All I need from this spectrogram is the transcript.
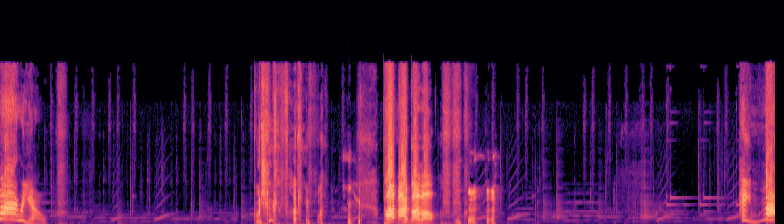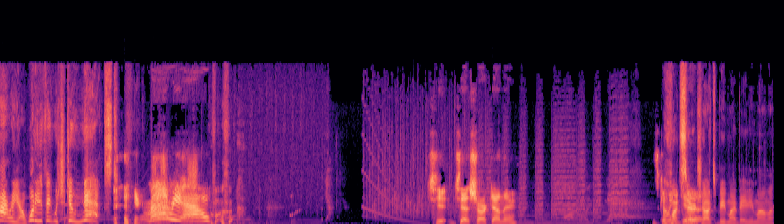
Mario! Would you fucking pop my bubble? Hey, Mario! What do you think we should do next? Mario! see, see that shark down there? He's I gonna want Sarah it. Chalke to be my baby mama.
